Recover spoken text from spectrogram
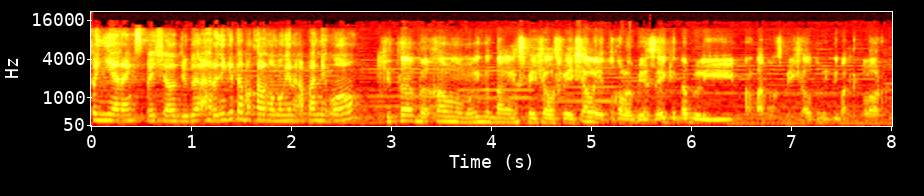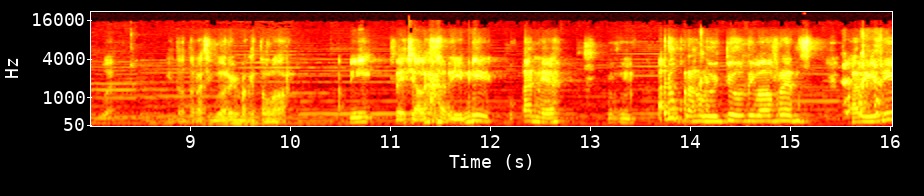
penyiar yang spesial juga. Hari ini kita bakal ngomongin apa nih, Ul? kita bakal ngomongin tentang yang spesial-spesial yaitu kalau biasanya kita beli martabak spesial itu beli pakai telur buat gitu atau nasi goreng pakai telur tapi spesial hari ini bukan ya aduh kurang lucu Ultima Friends hari ini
